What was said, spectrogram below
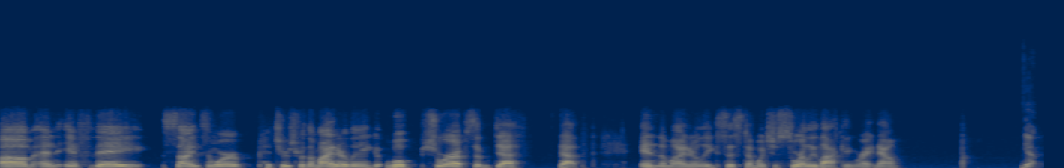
Um, and if they sign some more pitchers for the minor league, we'll shore up some depth depth in the minor league system, which is sorely lacking right now. Yep.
